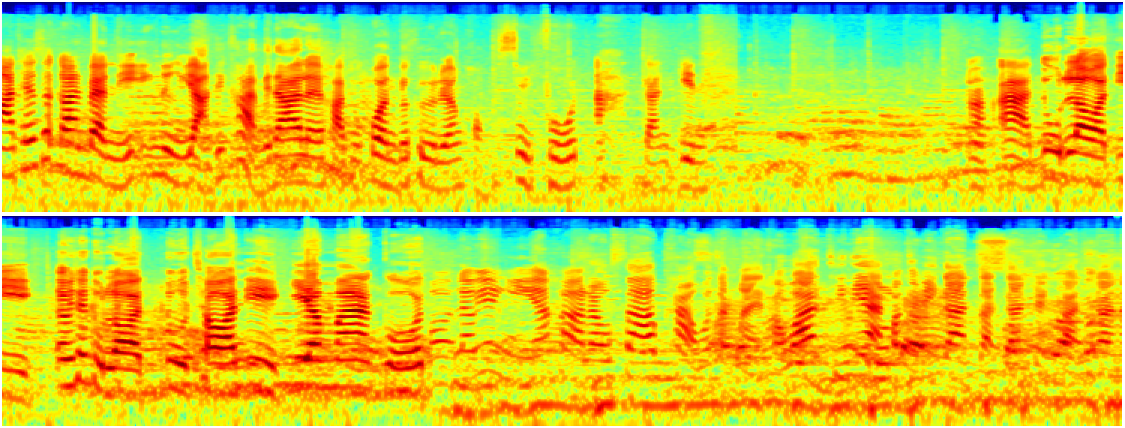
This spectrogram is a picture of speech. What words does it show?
มาเทศกาลแบบนี้อีกหนึ่งอย่างที่ขาดไม่ได้เลยค่ะ ทุกคนก็คือเรื่องของสตรีทฟู้ดอาหารการกินอะอะดูดหลอดอีกเอ้ยไม่ใช่ดูดหลอดดูดช้อนอีกเยี่ยมมากกูดแล้วอย่างนี้อะค่ะ เราทราบข่าวมาจากไหนคะว่าที่เนี่ยเขาจะมีการจัดการแข่งขันกัน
